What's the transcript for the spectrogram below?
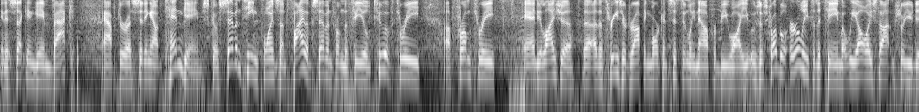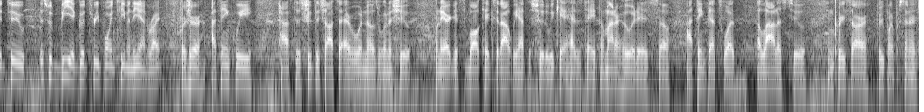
in his second game back after uh, sitting out 10 games, goes 17 points on 5 of 7 from the field, 2 of 3 uh, from three. And Elijah, the, the threes are dropping more consistently now for BYU. It was a struggle early for the team, but we always thought, I'm sure you did too, this would be a good three point team in the end, right? For sure. I think we have to shoot the shots that everyone knows we're going to shoot. When Eric gets the ball, kicks it out, we have to shoot it. We can't hesitate, no matter who it is. So I think that's what allowed us to increase our three point percentage.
